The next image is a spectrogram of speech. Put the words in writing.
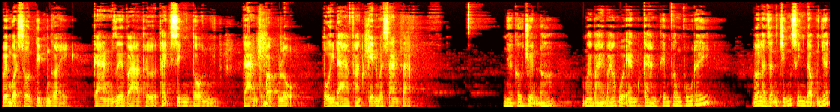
Với một số tuyếp người, Càng rơi vào thử thách sinh tồn, Càng có bộc lộ, Tối đa phát kiến và sáng tạo. Nhờ câu chuyện đó mà bài báo của em càng thêm phong phú đấy. Đó là dẫn chứng sinh động nhất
